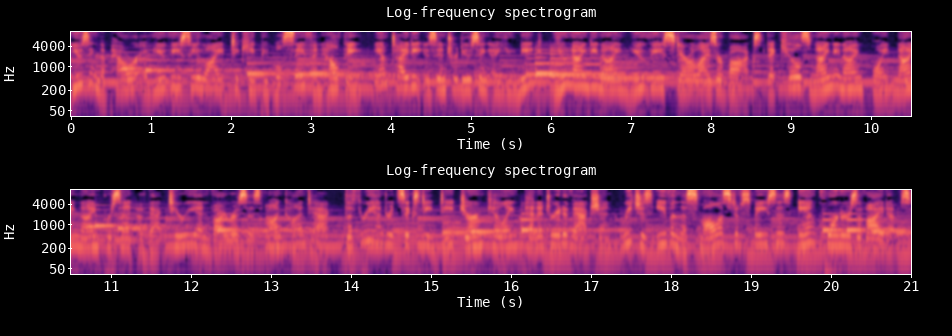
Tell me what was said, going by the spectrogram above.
Using the power of UVC light to keep people safe and healthy, Amtidy is introducing a unique U99 UV sterilizer box that kills 99.99% of bacteria and viruses on contact. The 360 deep germ killing penetrative action reaches even the smallest of spaces and corners of items.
